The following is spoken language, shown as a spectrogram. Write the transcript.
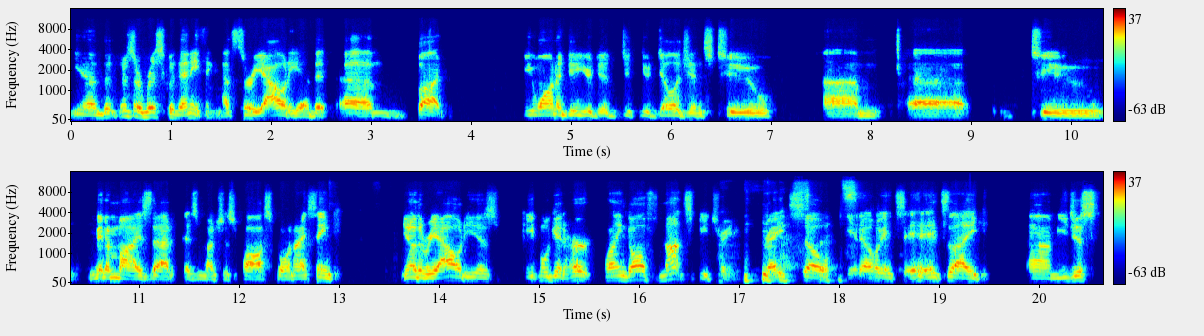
you know th- there's a risk with anything. That's the reality of it. Um, but you want to do your due, due diligence to um, uh, to minimize that as much as possible. And I think, you know, the reality is people get hurt playing golf, not speed training, right? yes, so you know, it's it's like um, you just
